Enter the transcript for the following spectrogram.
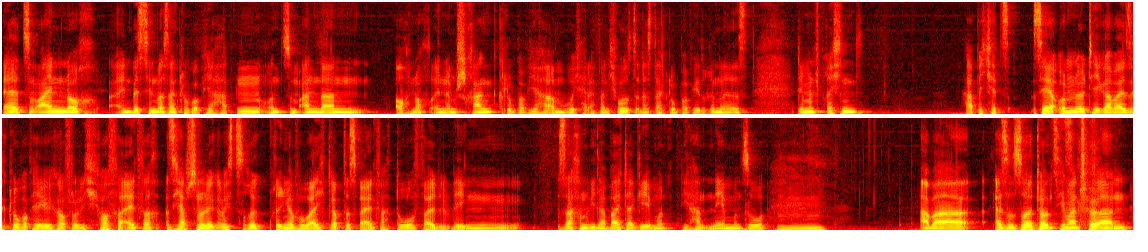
äh, zum einen noch ein bisschen was an Klopapier hatten und zum anderen auch noch in einem Schrank Klopapier haben, wo ich halt einfach nicht wusste, dass da Klopapier drin ist. Dementsprechend habe ich jetzt sehr unnötigerweise Klopapier gekauft und ich hoffe einfach, also ich habe schon überlegt, ob ich es zurückbringe, wobei ich glaube, das wäre einfach doof, weil wegen Sachen wieder weitergeben und die Hand nehmen und so. Mhm. Aber also sollte uns jemand hören,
